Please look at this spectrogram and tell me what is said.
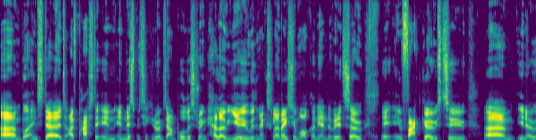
um, but instead I've passed it in, in this particular example, the string hello you with an exclamation mark on the end of it. So it in fact goes to, um, you know,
